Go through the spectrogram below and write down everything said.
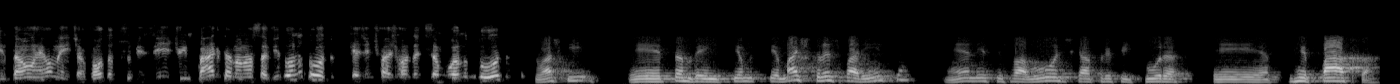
Então, realmente, a falta do subsídio impacta na nossa vida o ano todo, porque a gente faz roda de samba o ano todo. Eu acho que é, também temos que ter mais transparência né, nesses valores que a prefeitura é, repassa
